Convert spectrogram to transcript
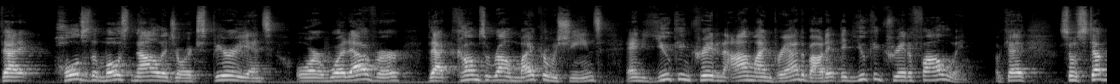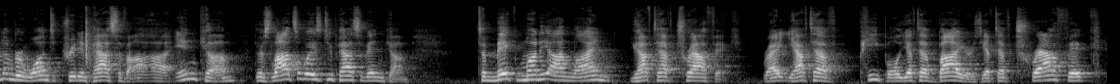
that holds the most knowledge or experience or whatever that comes around micro machines and you can create an online brand about it, then you can create a following. Okay. So step number one to creating passive uh, uh, income, there's lots of ways to do passive income. To make money online, you have to have traffic, right? You have to have people, you have to have buyers, you have to have traffic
